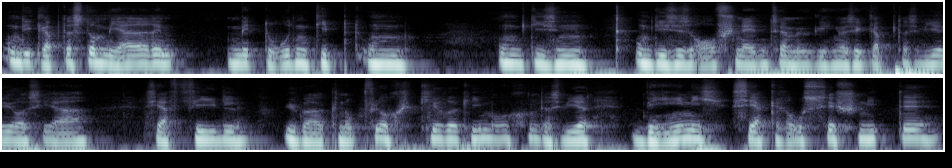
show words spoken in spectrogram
Und ich glaube, dass da mehrere Methoden gibt, um, um, diesen, um dieses Aufschneiden zu ermöglichen. Also ich glaube, dass wir ja sehr, sehr viel über Knopflochchirurgie machen, dass wir wenig sehr große Schnitte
